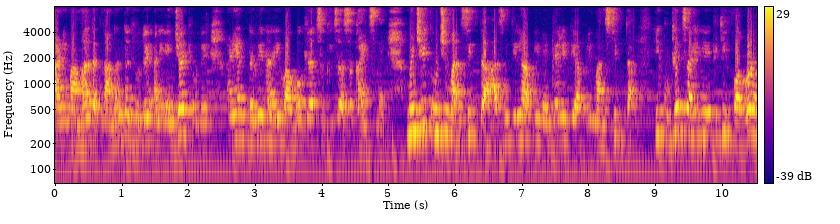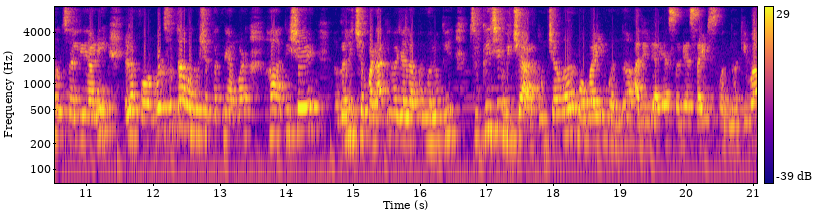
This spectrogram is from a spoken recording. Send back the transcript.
आणि आम्हाला त्यातला आनंद घेऊ दे आणि एन्जॉय घेऊ दे आणि यात नवीन आणि वावं किंवा चुकीचं असं काहीच नाही. म्हणजे तुमची मानसिकता आज मी तिला आपली मेंटॅलिटी आपली मानसिकता ही कुठे चालली आहे किती फॉरवर्ड होत चालली आहे आणि याला फॉरवर्ड सुद्धा म्हणू शकत नाही आपण. हा अतिशय गलिच्छपणा किंवा ज्याला आपण म्हणू की चुकीचे विचार तुमच्यावर मोबाईल मधनं आलेल्या या सगळ्या साईट्स मधनं किंवा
